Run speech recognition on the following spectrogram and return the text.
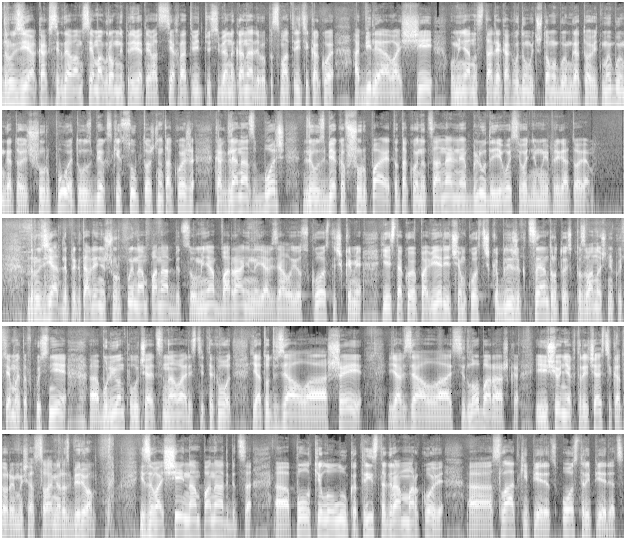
Друзья, как всегда, вам всем огромный привет. Я вас всех рад видеть у себя на канале. Вы посмотрите, какое обилие овощей у меня на столе. Как вы думаете, что мы будем готовить? Мы будем готовить шурпу. Это узбекский суп, точно такой же, как для нас борщ. Для узбеков шурпа – это такое национальное блюдо. Его сегодня мы и приготовим. Друзья, для приготовления шурпы нам понадобится. У меня баранина, я взял ее с косточками. Есть такое поверье, чем косточка ближе к центру, то есть к позвоночнику, тем это вкуснее. А, бульон получается наваристый. Так вот, я тут взял а, шеи, я взял а, седло барашка и еще некоторые части, которые мы сейчас с вами разберем. Из овощей нам понадобится полкило лука, 300 грамм моркови, сладкий перец, острый перец,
